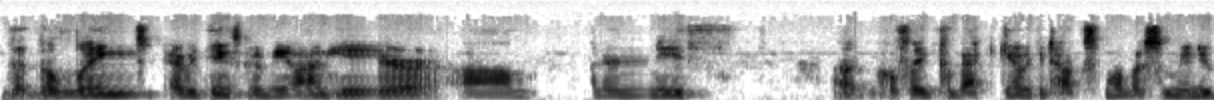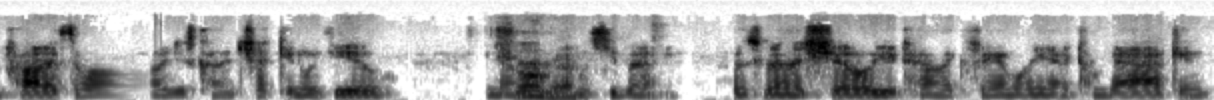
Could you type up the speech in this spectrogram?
the, the links, everything's going to be on here um, underneath. Uh, hopefully, come back again. We can talk some more about some of your new products. I want to just kind of check in with you. you know, sure, man. Once you've been once you've been on the show, you're kind of like family. I come back and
